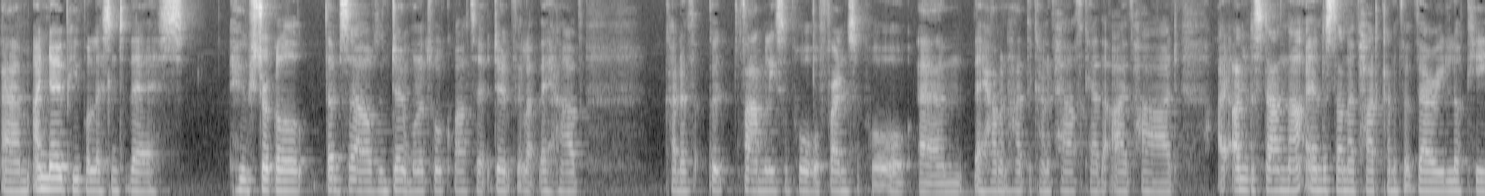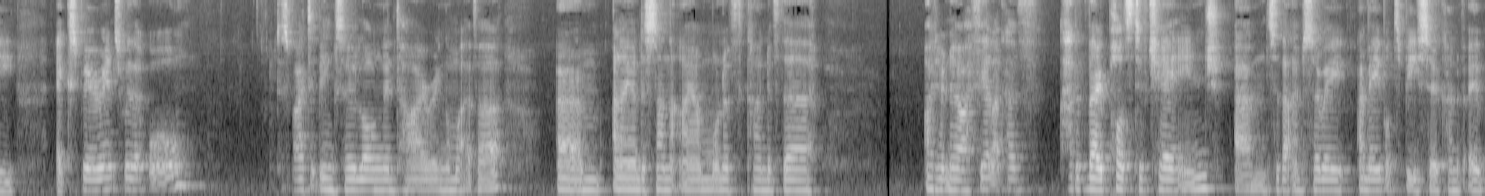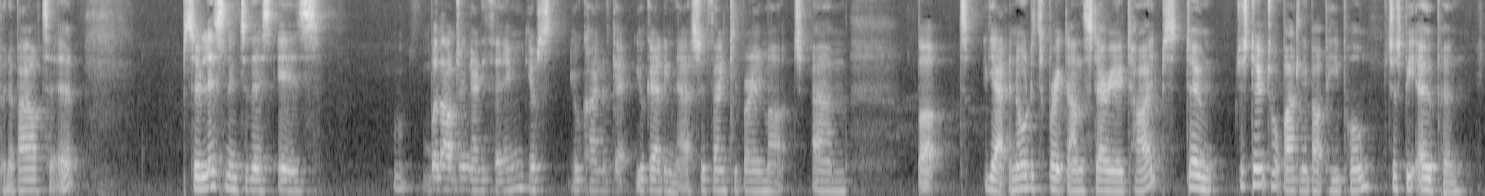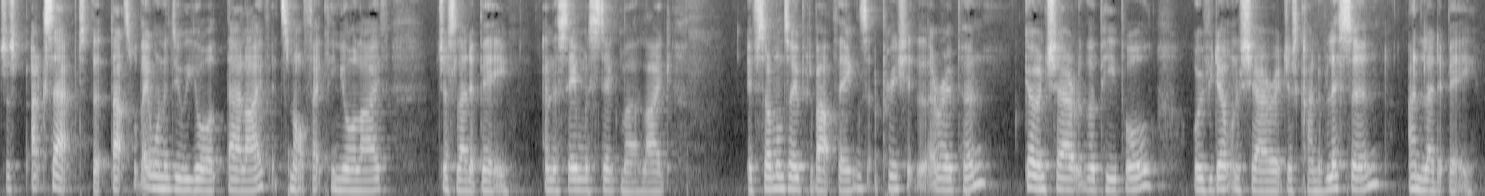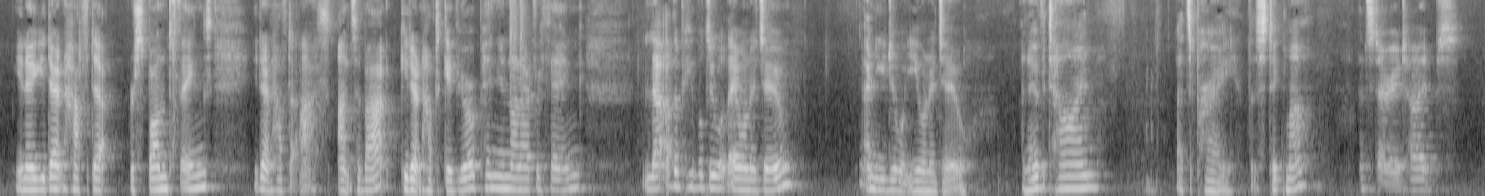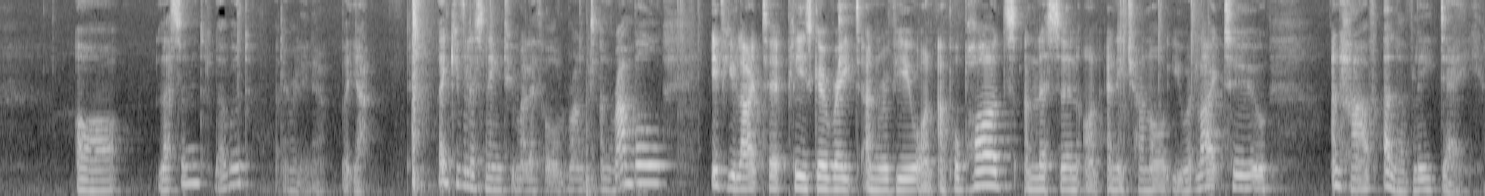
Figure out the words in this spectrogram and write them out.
Um, I know people listen to this who struggle themselves and don't want to talk about it, don't feel like they have kind of good family support or friend support. Um, they haven't had the kind of healthcare that I've had. I understand that. I understand I've had kind of a very lucky experience with it all, despite it being so long and tiring and whatever. Um, and I understand that I am one of the kind of the, I don't know. I feel like I've had a very positive change, um, so that I'm so a- I'm able to be so kind of open about it. So listening to this is without doing anything, you're you're kind of get you're getting there. So thank you very much. Um, but yeah, in order to break down the stereotypes, don't just don't talk badly about people. Just be open. Just accept that that's what they want to do with your their life. It's not affecting your life. Just let it be. And the same with stigma. Like if someone's open about things, appreciate that they're open. Go and share it with other people. Or if you don't want to share it, just kind of listen and let it be. You know, you don't have to respond to things you don't have to ask, answer back. You don't have to give your opinion on everything. Let other people do what they want to do, and you do what you want to do. And over time, let's pray that stigma and stereotypes are lessened, lowered. I don't really know. But yeah. Thank you for listening to my little rant and ramble. If you liked it, please go rate and review on Apple Pods and listen on any channel you would like to. And have a lovely day.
